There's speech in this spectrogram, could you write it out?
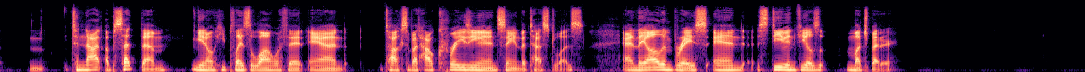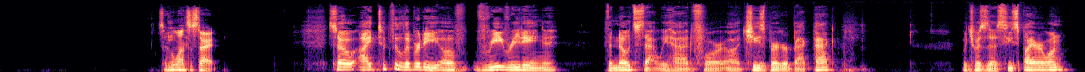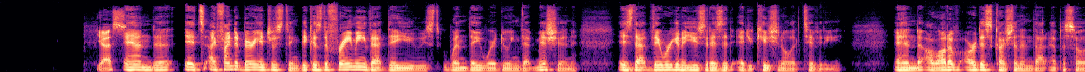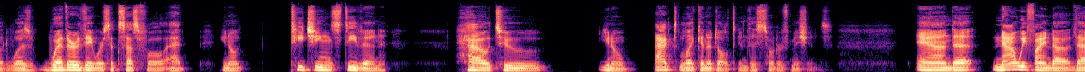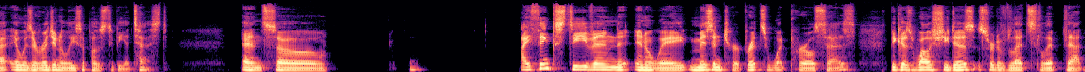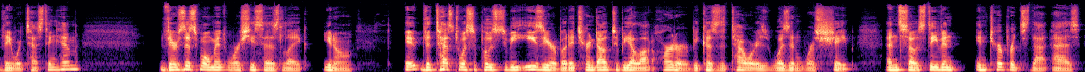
to not upset them you know he plays along with it. And talks about how crazy and insane the test was and they all embrace and steven feels much better So who wants to start? So I took the liberty of rereading the notes that we had for uh, Cheeseburger Backpack, which was the Sea Spire one. Yes. And uh, it's I find it very interesting because the framing that they used when they were doing that mission is that they were going to use it as an educational activity. And a lot of our discussion in that episode was whether they were successful at, you know, teaching Steven how to, you know, act like an adult in this sort of missions. And uh, now we find out that it was originally supposed to be a test. And so I think Steven, in a way, misinterprets what Pearl says because while she does sort of let slip that they were testing him, there's this moment where she says, like, you know, it, the test was supposed to be easier, but it turned out to be a lot harder because the tower is, was in worse shape. And so Steven interprets that as,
